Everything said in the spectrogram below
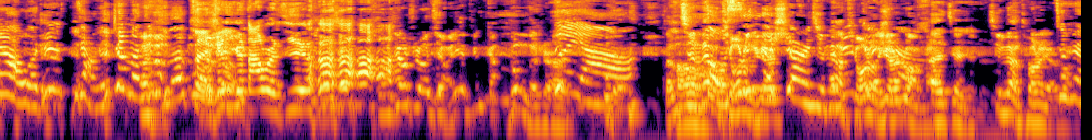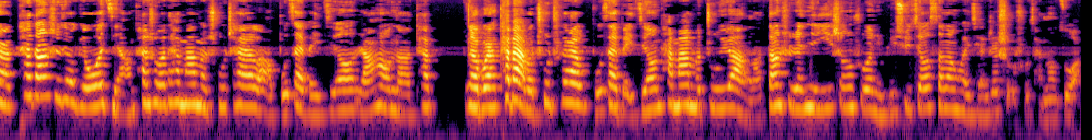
呀，我这讲的这么那什么 的故事，再给你个打火机，好像是要讲一个挺感动的事儿，对呀，咱们尽量走心调整一下的，事儿，你们这尽量调整一。下状态，呃，对对对，尽量调整一下就是。他当时就给我讲，他说他妈妈出差了，不在北京，然后呢，他那、不是他爸爸出差不在北京，他妈妈住院了。当时人家医生说你必须交三万块钱，这手术才能做，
